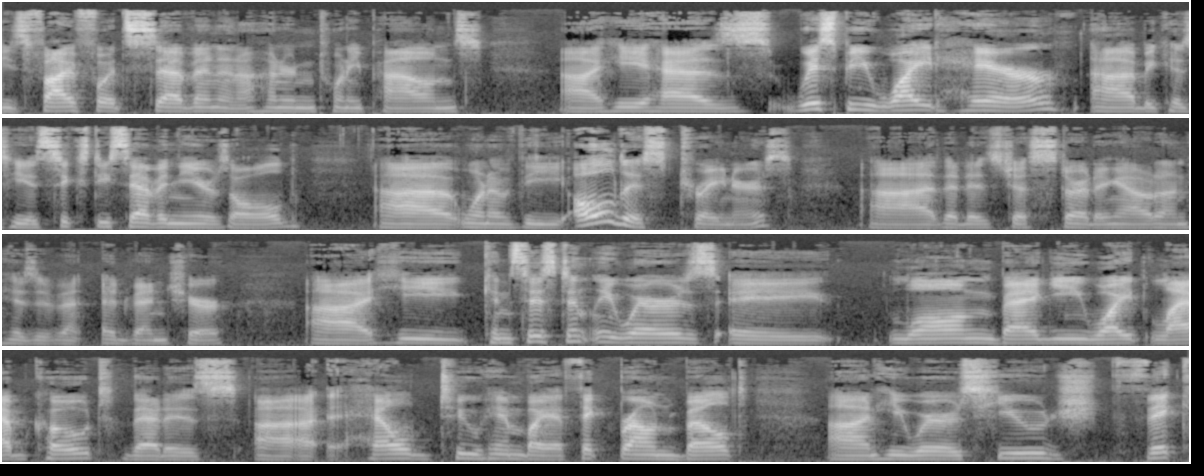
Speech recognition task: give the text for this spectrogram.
He's five foot seven and 120 pounds. Uh, he has wispy white hair uh, because he is 67 years old. Uh, one of the oldest trainers uh, that is just starting out on his event- adventure. Uh, he consistently wears a long, baggy white lab coat that is uh, held to him by a thick brown belt, and he wears huge, thick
